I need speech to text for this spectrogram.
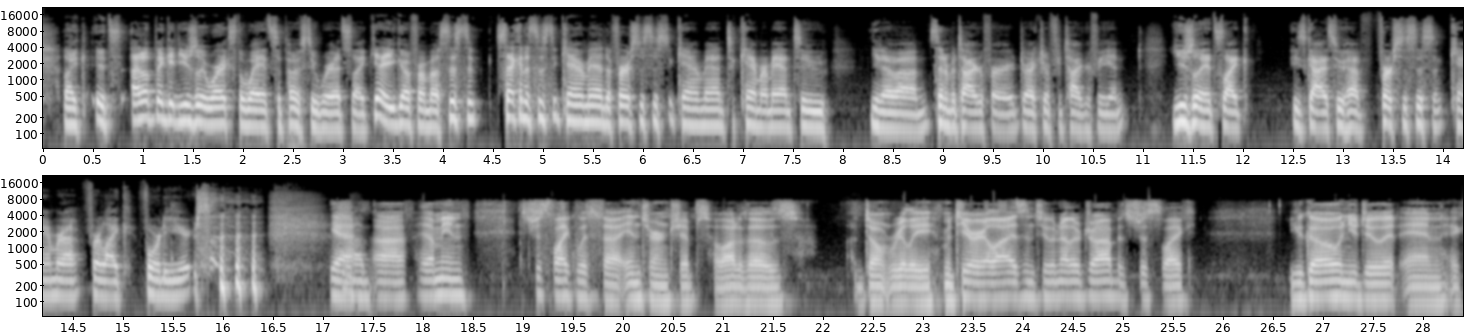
like it's. I don't think it usually works the way it's supposed to. Where it's like, yeah, you go from assistant, second assistant cameraman to first assistant cameraman to cameraman to you know um, cinematographer, director of photography, and usually it's like these guys who have first assistant camera for like forty years. Yeah, Um, uh, I mean, it's just like with uh, internships. A lot of those don't really materialize into another job. It's just like you go and you do it, and it,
